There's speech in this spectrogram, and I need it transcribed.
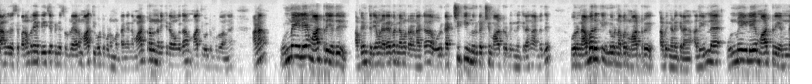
காங்கிரஸ் பரம்பரையா பிஜேபின்னு சொல்ற யாரும் மாத்தி ஓட்டு போட மாட்டாங்க. இந்த மாற்றம் நினைக்கிறவங்க தான் மாத்தி ஓட்டு போடுவாங்க. ஆனா உண்மையிலேயே மாற்று எது? அப்படின்னு தெரியாம நிறைய பேர் என்ன பண்றாங்கனாக்கா ஒரு கட்சிக்கு இன்னொரு கட்சி மாற்று அப்படின்னு நினைக்கிறாங்க அல்லது ஒரு நபருக்கு இன்னொரு நபர் மாற்று அப்படின்னு நினைக்கிறாங்க. அது இல்ல உண்மையிலேயே மாற்று என்ன?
